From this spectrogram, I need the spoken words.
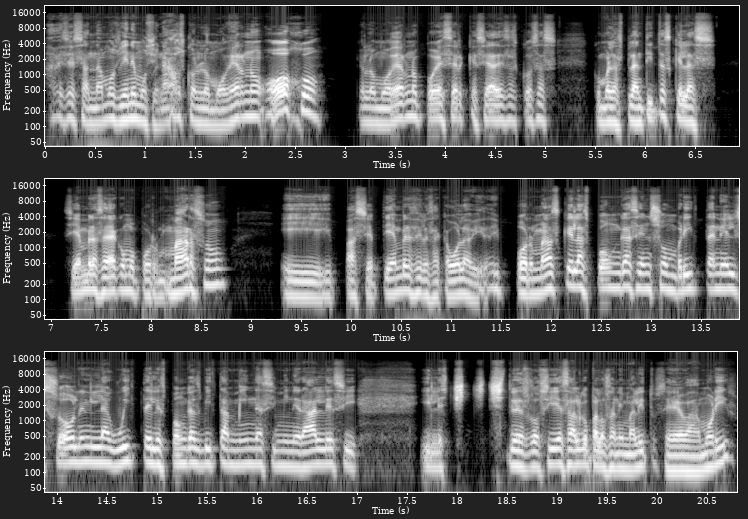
A veces andamos bien emocionados con lo moderno. Ojo, que lo moderno puede ser que sea de esas cosas como las plantitas que las siembras allá como por marzo y para septiembre se les acabó la vida. Y por más que las pongas en sombrita, en el sol, en el agüita y les pongas vitaminas y minerales y, les, les rocíes algo para los animalitos, se va a morir.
